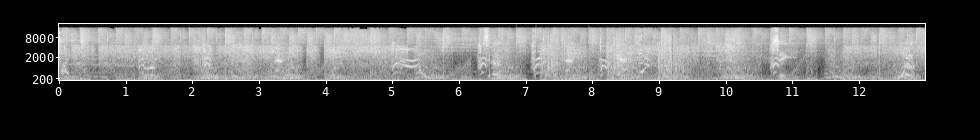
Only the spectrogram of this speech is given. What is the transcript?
Fight. You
